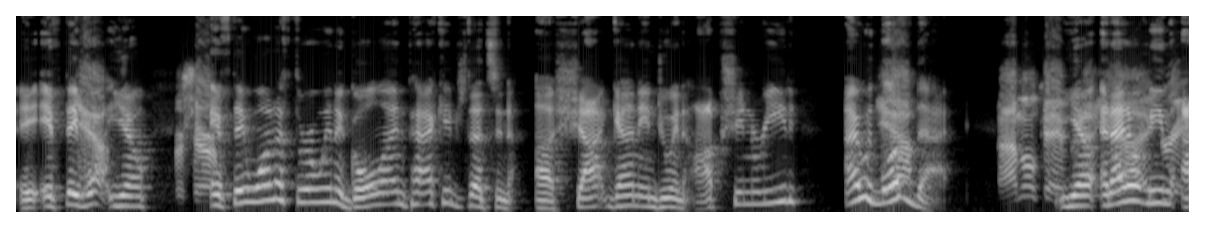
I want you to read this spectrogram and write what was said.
If they yeah, want, you know, sure. if they want to throw in a goal line package that's an, a shotgun into an option read, I would yeah. love that. I'm okay. Yeah, and I don't I mean I,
